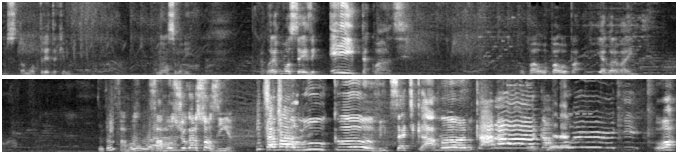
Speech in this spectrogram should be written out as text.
Nossa, tomou treta aqui, mano. Nossa, eu morri. Agora é com vocês, hein? Eita, quase. Opa, opa, opa. Ih, agora vai, hein? Famoso, jogaram sozinho. Tá 27K. maluco? 27k, mano. Caraca, moleque. Ó,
